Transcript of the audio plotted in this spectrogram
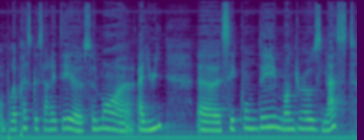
on pourrait presque s'arrêter seulement à lui. Euh, c'est Condé Montrose Nast,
